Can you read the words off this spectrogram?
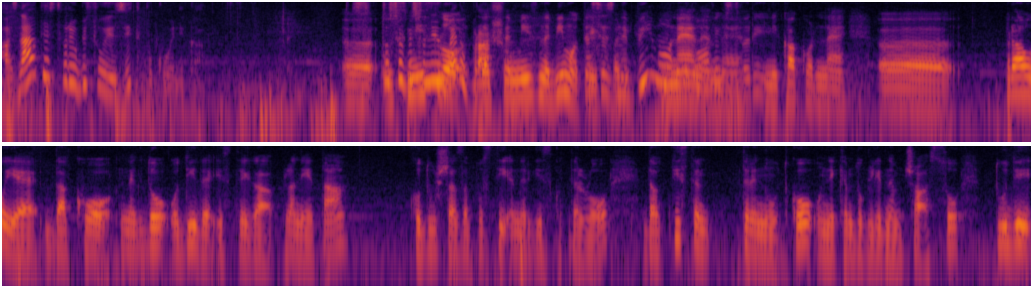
a znajo te stvari v bistvu jeziti pokojnika? Uh, to se v bistvu ni nobeno vprašal. Da se mi znebimo teh stvari. Da se znebimo ne, njegovih ne, ne, stvari. Nikakor ne. Uh, prav je, da ko nekdo odide iz tega planeta, ko duša zapusti energijsko telo, da v tistem trenutku, v nekem doglednem času, tudi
